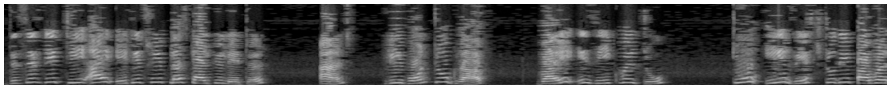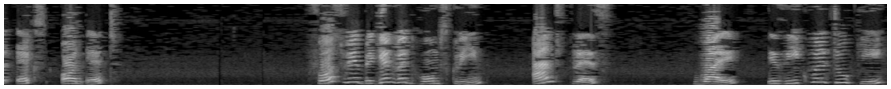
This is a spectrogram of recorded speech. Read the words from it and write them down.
This is the TI-83 plus calculator and we want to graph y is equal to 2e raised to the power x on it. First we begin with home screen and press y is equal to key.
